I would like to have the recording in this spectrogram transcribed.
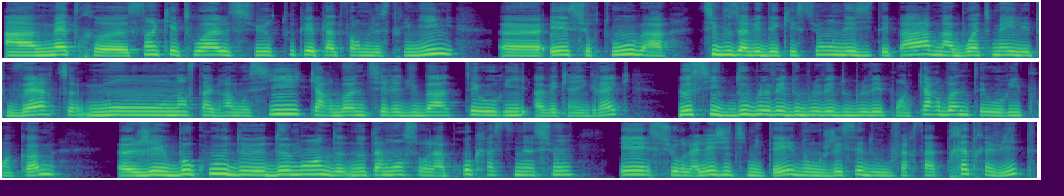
à mettre 5 euh, étoiles sur toutes les plateformes de streaming euh, et surtout, bah, si vous avez des questions, n'hésitez pas. Ma boîte mail est ouverte, mon Instagram aussi, carbone-du-bas théorie avec un Y, le site www.carbontheorie.com. J'ai eu beaucoup de demandes, notamment sur la procrastination et sur la légitimité, donc j'essaie de vous faire ça très très vite.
